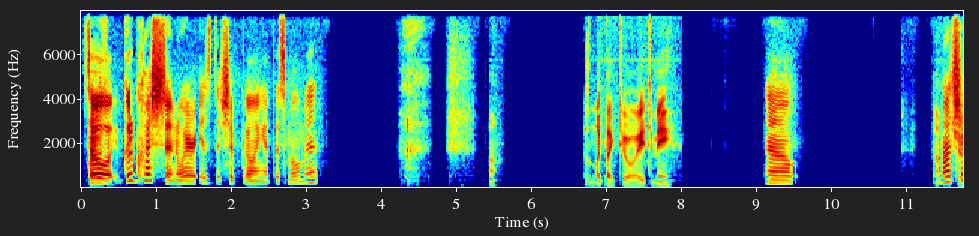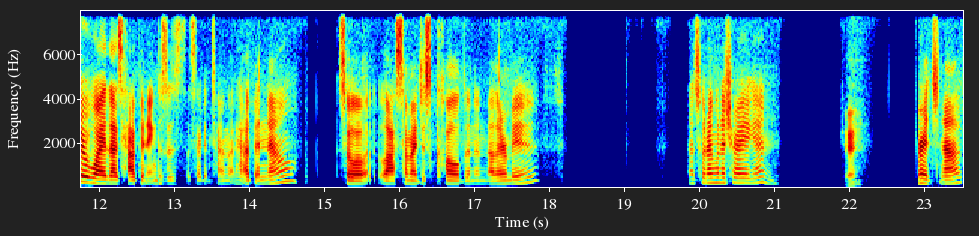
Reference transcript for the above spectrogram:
So, good question. Where is the ship going at this moment? Doesn't look like 208 to me. No, I'm Not not much sure why that's happening because it's the second time that happened now. So last time I just called in another move. That's what I'm going to try again. Okay. Bridge nav.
